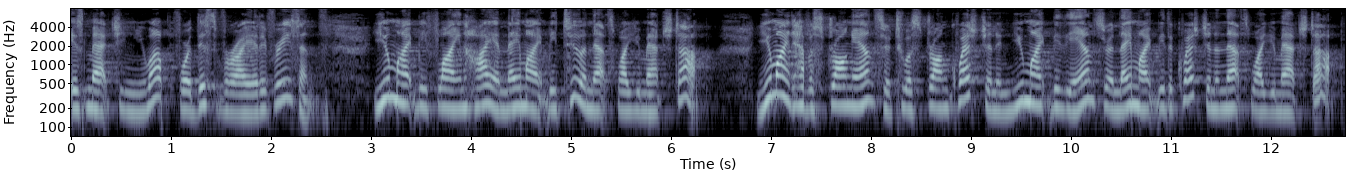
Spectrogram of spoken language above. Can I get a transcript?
is matching you up for this variety of reasons. You might be flying high and they might be too and that's why you matched up you might have a strong answer to a strong question and you might be the answer and they might be the question and that's why you matched up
